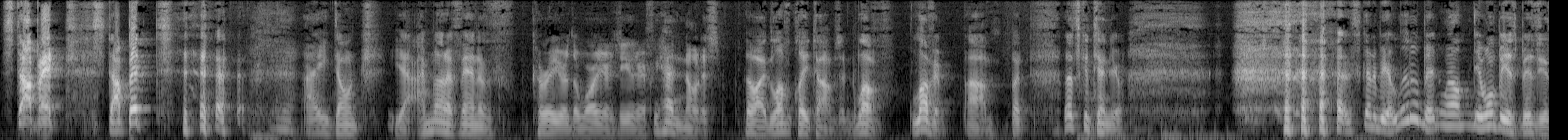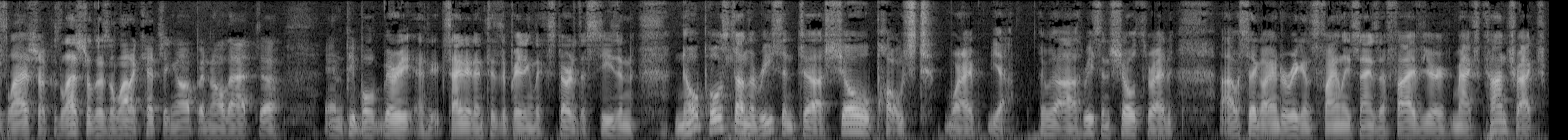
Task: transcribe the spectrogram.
stop it, stop it. I don't. Yeah, I'm not a fan of Curry or the Warriors either. If you hadn't noticed, though, I love Klay Thompson, love love him. Um, but let's continue. it's going to be a little bit. Well, it won't be as busy as last show because last show there's a lot of catching up and all that. Uh, and people very excited, anticipating the start of the season. No post on the recent uh, show post where I, yeah, was a recent show thread. I was saying, oh, Andrew Wiggins finally signs a five-year max contract.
